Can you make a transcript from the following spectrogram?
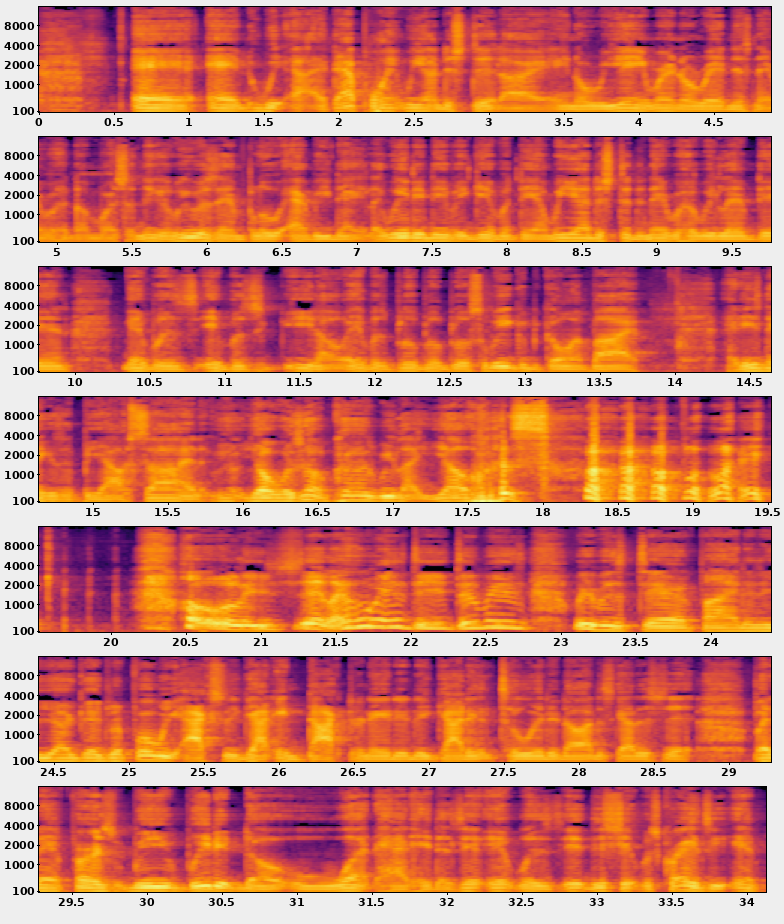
and and we uh, at that point we understood. All right, ain't no we ain't wearing no red in this neighborhood no more. So niggas, we was in blue every day. Like we didn't even give a damn. We understood the neighborhood we lived in. It was it was you know it was blue blue blue. So we could be going by. And these niggas would be outside, like, yo, what's up, cuz? We like, yo, what's up? like, Holy shit! Like who is these dudes? We was terrified at a young age before we actually got indoctrinated and got into it and all this kind of shit. But at first, we we didn't know what had hit us. It, it was it, this shit was crazy. And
